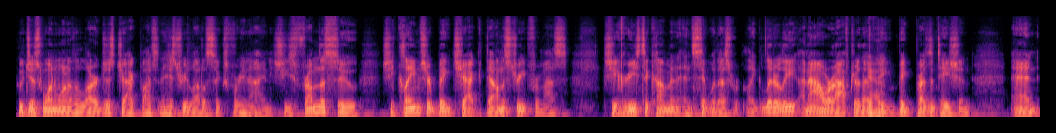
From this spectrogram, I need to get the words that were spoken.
who just won one of the largest jackpots in the history of Lotto 649. She's from the Soo. She claims her big check down the street from us. She agrees to come and, and sit with us like literally an hour after that Yeah. big big presentation and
